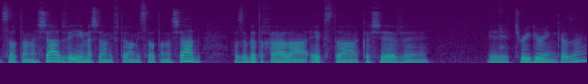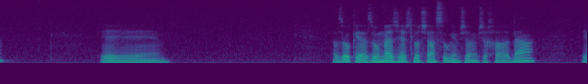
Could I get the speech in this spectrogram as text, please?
סרטן השד, ואימא שלה נפטרה מסרטן השד, אז זה בטח היה לה אקסטרה קשה וטריגרינג אה, כזה. אה, אז אוקיי, אז הוא אומר שיש שלושה סוגים שונים של חרדה, אה,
